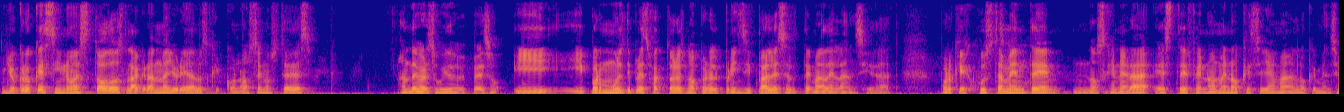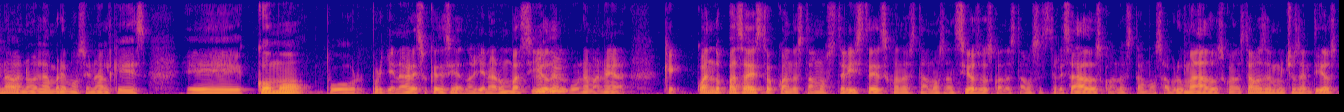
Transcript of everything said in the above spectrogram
Yo creo que si no es todos, la gran mayoría de los que conocen ustedes han de haber subido de peso. Y, y por múltiples factores, ¿no? Pero el principal es el tema de la ansiedad. Porque justamente nos genera este fenómeno que se llama lo que mencionaba, ¿no? El hambre emocional, que es eh, cómo por, por llenar eso que decías, ¿no? Llenar un vacío de alguna manera. Que cuando pasa esto, cuando estamos tristes, cuando estamos ansiosos, cuando estamos estresados, cuando estamos abrumados, cuando estamos en muchos sentidos,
